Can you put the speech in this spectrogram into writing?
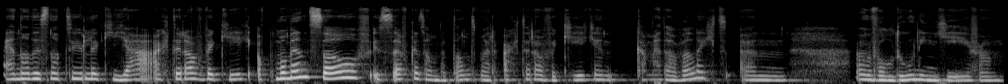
En dat is natuurlijk, ja, achteraf bekeken. Op het moment zelf is het even ambetant, maar achteraf bekeken kan mij dat wel echt een, een voldoening geven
